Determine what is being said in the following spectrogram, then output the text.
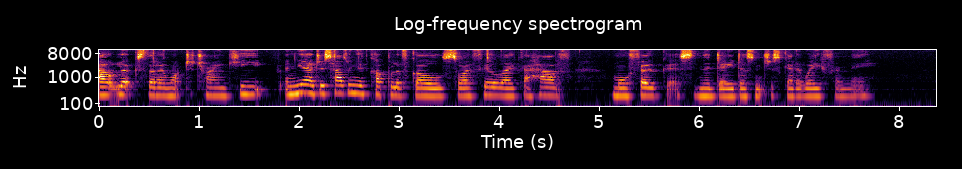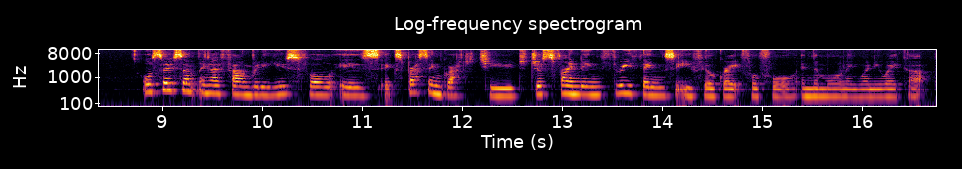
outlooks that I want to try and keep. And yeah, just having a couple of goals so I feel like I have more focus and the day doesn't just get away from me. Also, something I found really useful is expressing gratitude, just finding three things that you feel grateful for in the morning when you wake up.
